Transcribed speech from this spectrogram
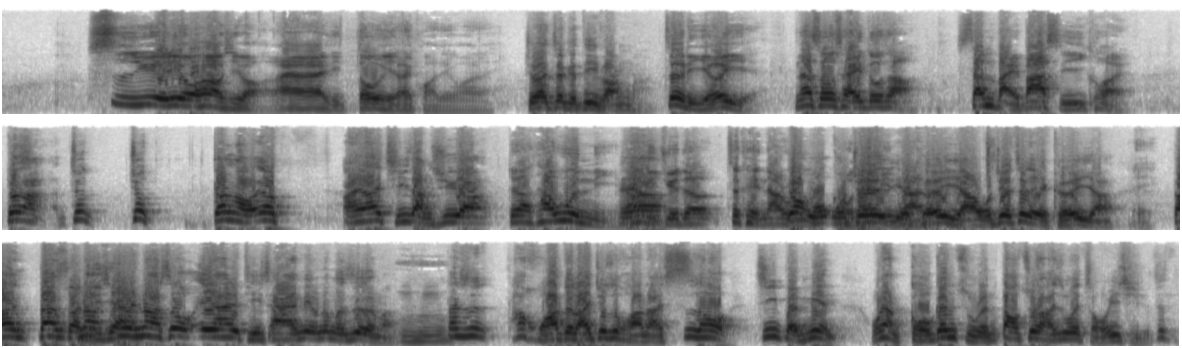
四月六号是吧？来来来，你都也来看电话来，就在这个地方嘛，这里而已。那时候才多少？三百八十一块。对啊，就就刚好要还还起涨区啊。对啊，他问你，然后你觉得这可以纳入？我我觉得也可以啊，我觉得这个也可以啊。但但那因为那时候 AI 的题材还没有那么热嘛。嗯哼。但是它划得来就是划得来，事后基本面，我想狗跟主人到最后还是会走一起。这。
